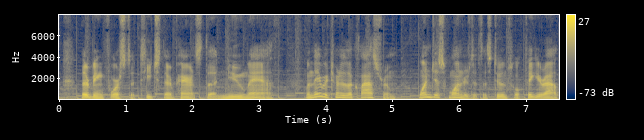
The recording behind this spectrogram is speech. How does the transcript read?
they're being forced to teach their parents the new math. When they return to the classroom, one just wonders if the students will figure out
